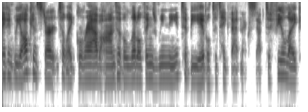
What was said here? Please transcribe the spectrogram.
I think we all can start to like grab onto the little things we need to be able to take that next step, to feel like,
